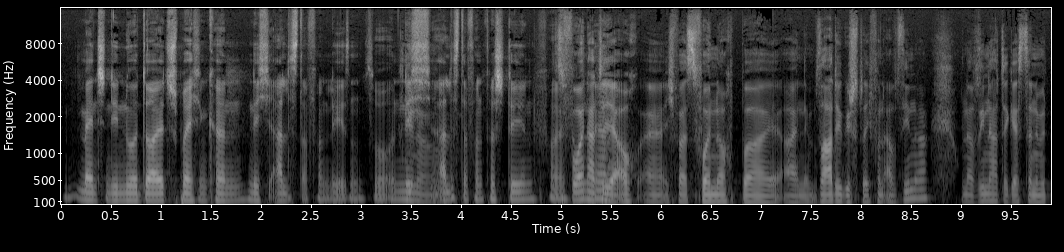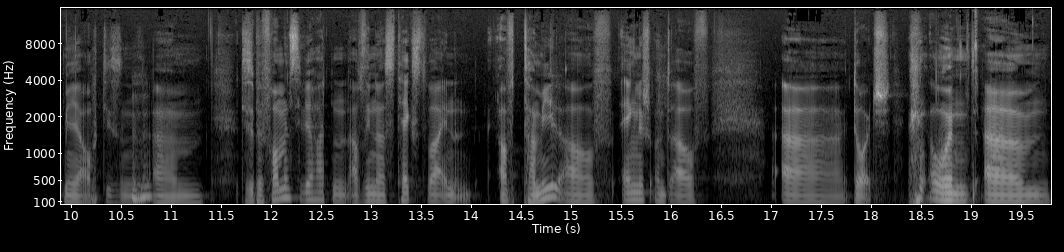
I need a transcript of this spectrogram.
Menschen, die nur Deutsch sprechen können, nicht alles davon lesen so, und nicht Genau. alles davon verstehen. Also vorhin hatte ja, auch, äh, ich war es vorhin noch bei einem Radiogespräch von Avsina und Avsina hatte gestern mit mir ja auch diesen, Mhm. ähm, diese Performance, die wir hatten. Avsinas Text war in, auf Tamil, auf Englisch und auf äh, Deutsch. und, ähm,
